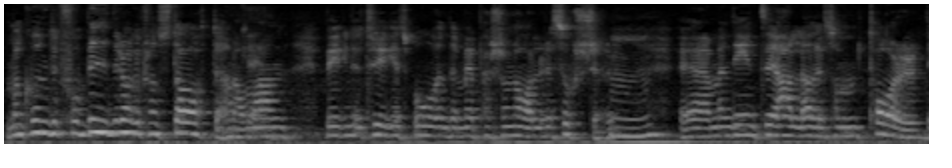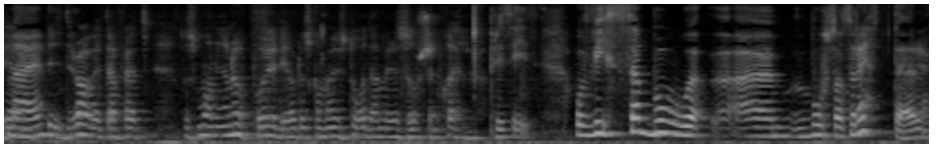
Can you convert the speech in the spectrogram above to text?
man kunde få bidrag från staten Okej. om man byggde trygghetsboende med personalresurser. Mm. Eh, Men det är inte alla som tar det Nej. bidraget därför att så småningom upphör ju det och då ska man ju stå där med resursen själv. Precis. Och vissa bo, äh, bostadsrätter,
